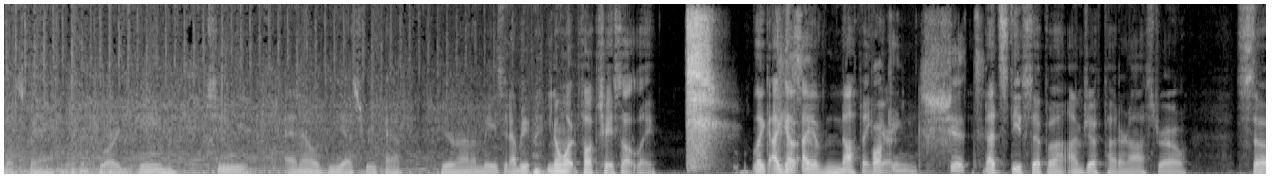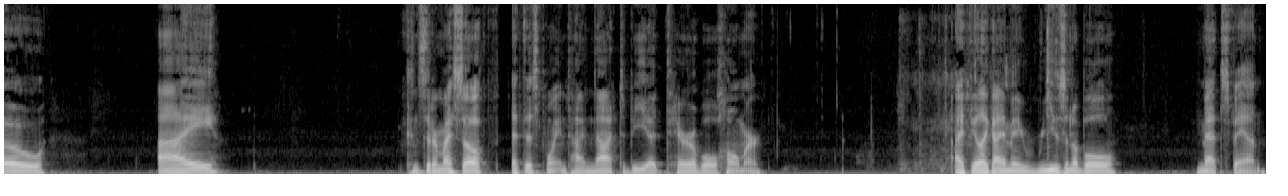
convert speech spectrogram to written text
Mets fans. Welcome to our Game 2 NLDS recap here on Amazing. I mean, you know what? Fuck Chase Utley. Like, I got, I have nothing fucking here. shit. That's Steve Sypa. I'm Jeff Paternostro. So, I consider myself at this point in time not to be a terrible homer. I feel like I am a reasonable Mets fan.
